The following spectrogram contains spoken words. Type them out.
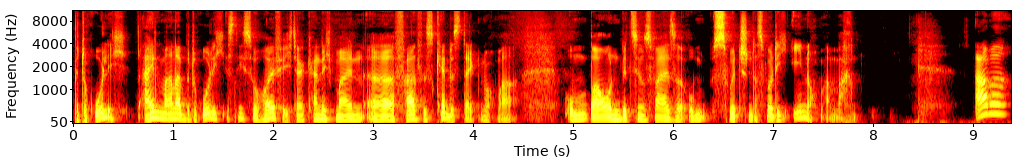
bedrohlich. Ein Mana bedrohlich ist nicht so häufig. Da kann ich mein äh, Father's Caddis Deck noch mal umbauen bzw. umswitchen. Das wollte ich eh noch mal machen. Aber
